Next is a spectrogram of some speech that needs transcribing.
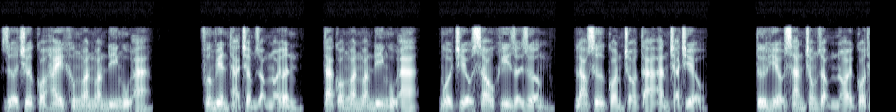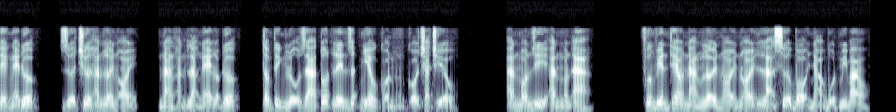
Giữa chưa có hay không ngoan ngoan đi ngủ a? Phương viên thả trầm giọng nói ân, ta có ngoan ngoan đi ngủ a, buổi chiều sau khi rời giường lao sư còn cho ta ăn trà chiều. Từ hiểu san trong giọng nói có thể nghe được, giữa chưa hắn lời nói, nàng hẳn là nghe lọt được tâm tình lộ ra tốt lên rất nhiều còn có trà chiều. Ăn món gì ăn món a? Phương viên theo nàng lời nói nói là sữa bò nhào bột mì bao,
